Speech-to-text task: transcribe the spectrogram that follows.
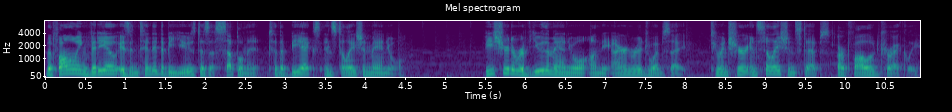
The following video is intended to be used as a supplement to the BX installation manual. Be sure to review the manual on the IronRidge website to ensure installation steps are followed correctly.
